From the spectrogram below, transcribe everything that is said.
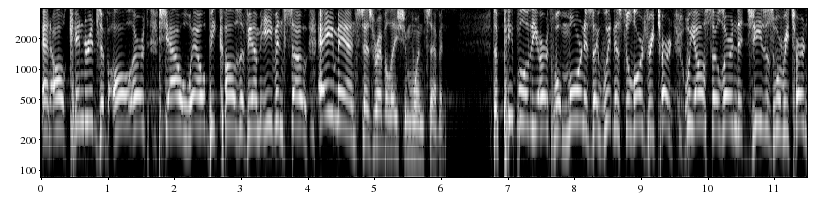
and all kindreds of all earth shall well because of him. Even so, amen, says Revelation 1 7. The people of the earth will mourn as they witness the Lord's return. We also learn that Jesus will return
